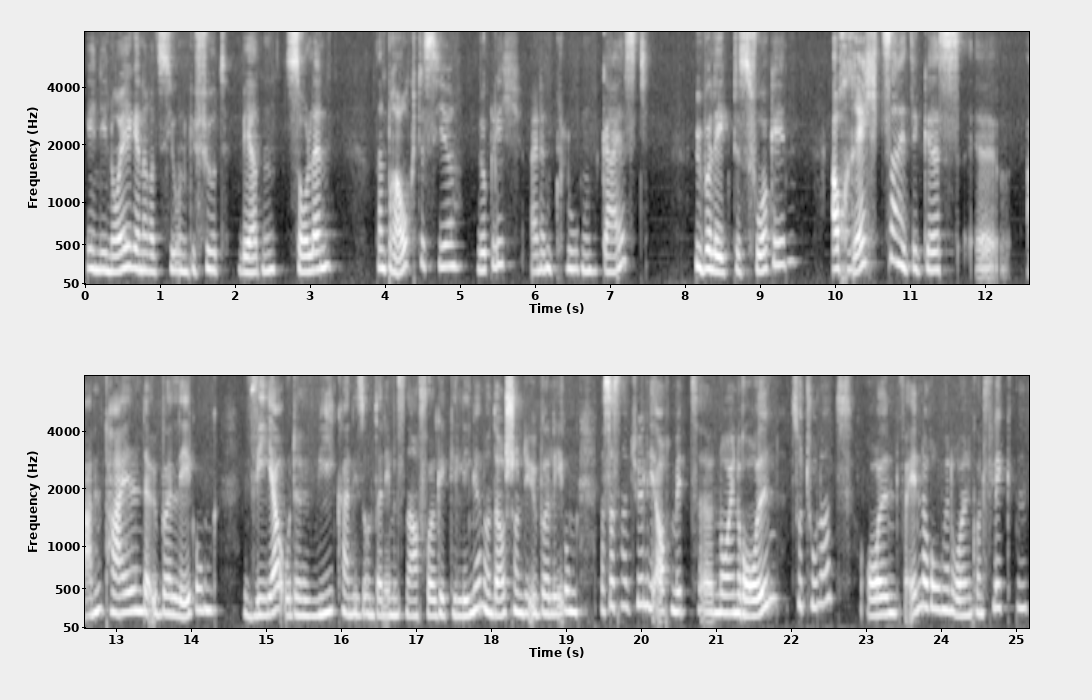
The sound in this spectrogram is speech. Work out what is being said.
in die neue Generation geführt werden sollen, dann braucht es hier wirklich einen klugen Geist, überlegtes Vorgehen, auch rechtzeitiges äh, Anpeilen der Überlegung, wer oder wie kann diese Unternehmensnachfolge gelingen und auch schon die Überlegung, dass das natürlich auch mit äh, neuen Rollen zu tun hat, Rollenveränderungen, Rollenkonflikten,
